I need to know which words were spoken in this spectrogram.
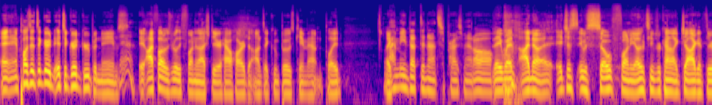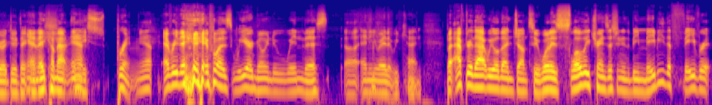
And, and plus, it's a good it's a good group of names. Yeah. It- I thought it was really funny last year how hard the Antetokounmpos came out and played. Like- I mean, that did not surprise me at all. They went. I know it just it was so funny. Other teams were kind of like jogging through it, doing things, Yeah, and they come out yeah. and they sprint. yeah. Everything it was, we are going to win this uh, any way that we can. But after that, we will then jump to what is slowly transitioning to be maybe the favorite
